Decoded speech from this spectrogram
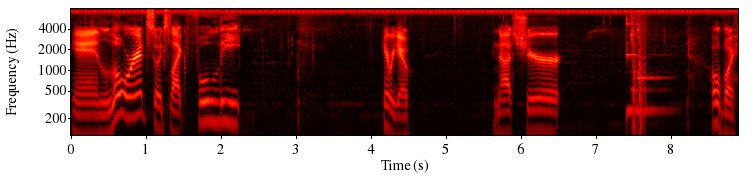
And lower it so it's like fully... Here we go. Not sure... Oh boy,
